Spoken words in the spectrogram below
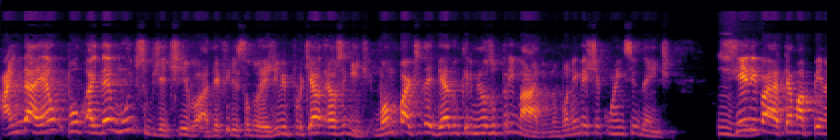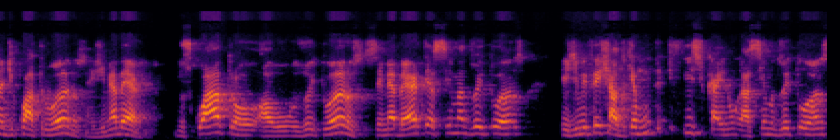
ainda é um pouco, ainda é muito subjetivo a definição do regime, porque é, é, o seguinte: vamos partir da ideia do criminoso primário, não vou nem mexer com o reincidente. Uhum. Se ele vai até uma pena de quatro anos, regime aberto. Dos quatro aos oito anos, semi-aberto, e acima dos oito anos, regime fechado, que é muito difícil cair no, acima dos oito anos.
